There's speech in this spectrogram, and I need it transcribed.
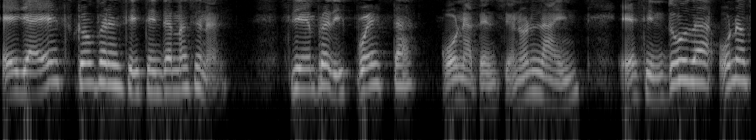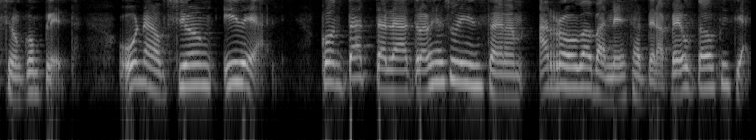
ella es conferencista internacional, siempre dispuesta, con atención online, es sin duda una opción completa, una opción ideal. Contáctala a través de su Instagram, arroba Vanessa Terapeuta Oficial.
